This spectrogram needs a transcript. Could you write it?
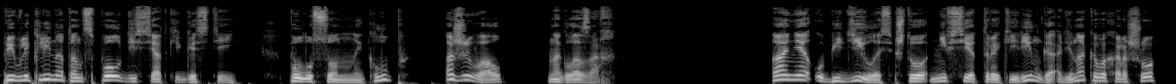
привлекли на танцпол десятки гостей. Полусонный клуб оживал на глазах. Аня убедилась, что не все треки ринга одинаково хорошо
